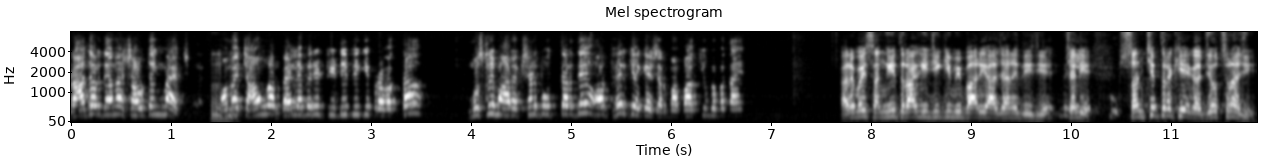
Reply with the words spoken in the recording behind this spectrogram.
रादर देना शाउटिंग मैच और मैं चाहूँगा पहले मेरी टीडीपी की प्रवक्ता मुस्लिम आरक्षण पे उत्तर दें और फिर के के शर्मा बाकियों पे बताएँ। अरे भाई संगीत रागी जी की भी बारी आ जाने दीजिए। चलिए संक्षिप्त रखिएगा ज्योत्सना जी।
